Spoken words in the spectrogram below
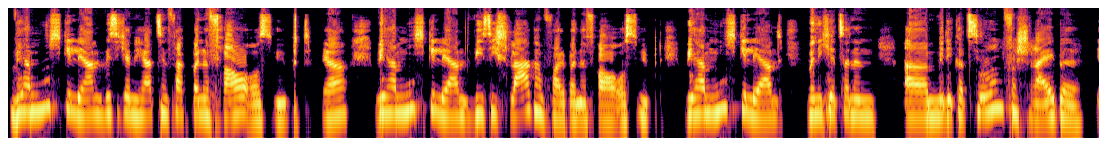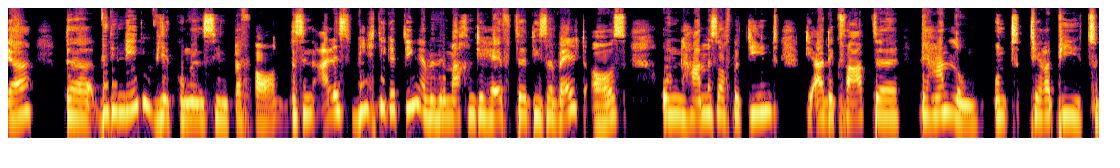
Wir haben nicht gelernt, wie sich ein Herzinfarkt bei einer Frau ausübt. Ja, wir haben nicht gelernt, wie sich Schlaganfall bei einer Frau ausübt. Wir haben nicht gelernt, wenn ich jetzt einen äh, Medikation verschreibe, ja, der, wie die Nebenwirkungen sind bei Frauen. Das sind alles wichtige Dinge, weil wir machen die Hälfte dieser Welt aus und haben es auch verdient, die adäquate Behandlung und Therapie zu,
